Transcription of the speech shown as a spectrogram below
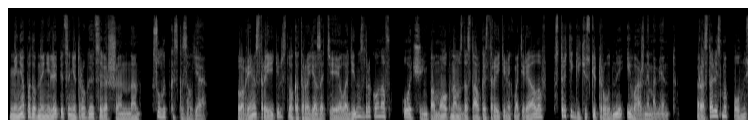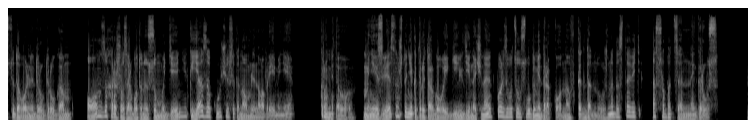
«Меня подобная нелепица не трогает совершенно», – с улыбкой сказал я. «Во время строительства, которое я затеял, один из драконов очень помог нам с доставкой строительных материалов в стратегически трудный и важный момент. Расстались мы полностью довольны друг другом. Он за хорошо заработанную сумму денег, я за кучу сэкономленного времени. Кроме того, мне известно, что некоторые торговые гильдии начинают пользоваться услугами драконов, когда нужно доставить особо ценный груз.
